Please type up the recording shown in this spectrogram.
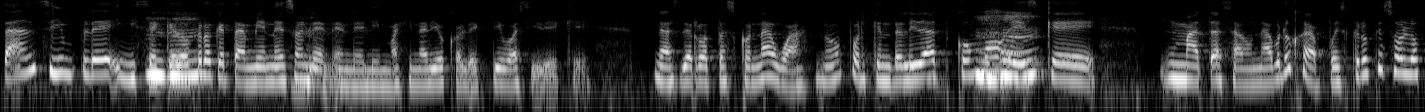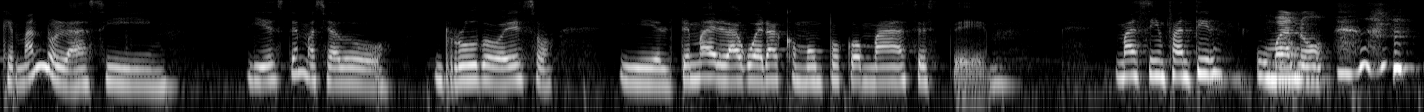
tan simple y se quedó creo que también eso en el, en el imaginario colectivo así de que las derrotas con agua, ¿no? Porque en realidad, ¿cómo es que matas a una bruja? Pues creo que solo quemándolas y, y es demasiado rudo eso. Y el tema del agua era como un poco más, este, más infantil. Humano.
